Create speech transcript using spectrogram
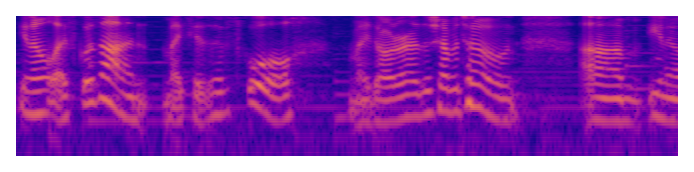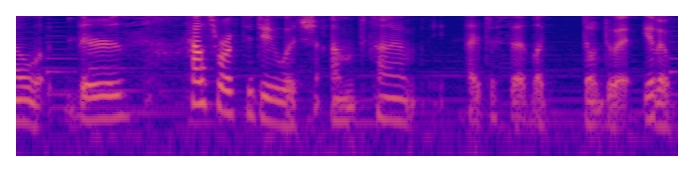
You know, life goes on. My kids have school. My daughter has a Shabbaton. Um, you know, there's housework to do, which I'm kind of, I just said, like, don't do it. You know,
